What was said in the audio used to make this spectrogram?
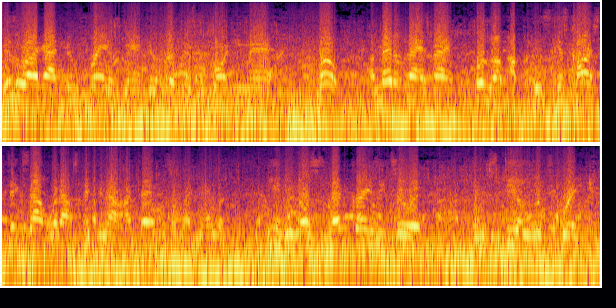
This is where I got new friends, man. Cause look, Mr. Courtney, man, bro, I met him last night, pull up, I, his, his car sticks out without sticking out. I came with him like, man, look, he didn't do no, nothing crazy to it, and it still looks great. It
